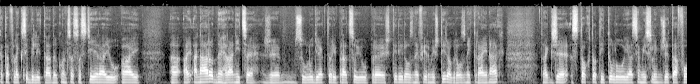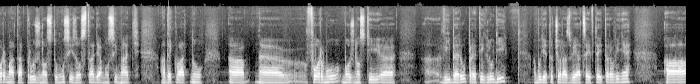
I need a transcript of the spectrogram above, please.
taká flexibilita. Dokonca sa stierajú aj, aj, aj národné hranice, že sú ľudia, ktorí pracujú pre štyri rôzne firmy v štyroch rôznych krajinách. Takže z tohto titulu ja si myslím, že tá forma, tá prúžnosť tu musí zostať a musí mať adekvátnu uh, formu možnosti výberu pre tých ľudí a bude to čoraz viacej v tejto rovine. A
